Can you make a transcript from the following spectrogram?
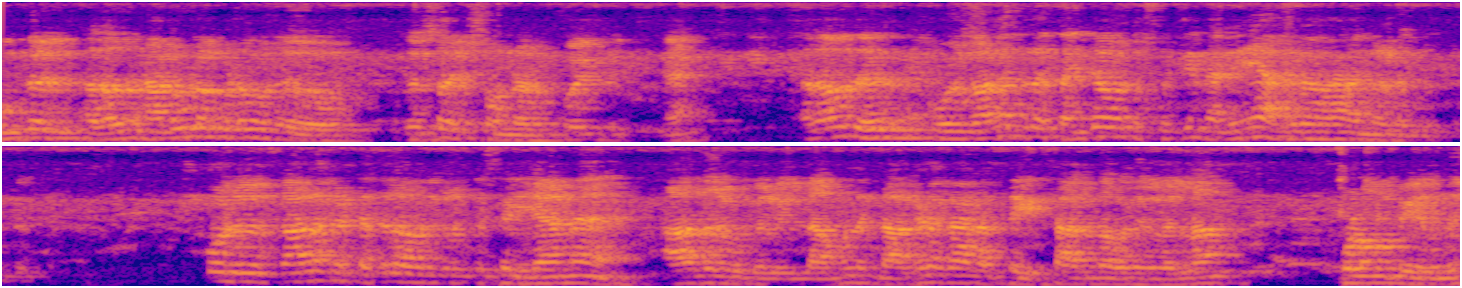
உங்கள் அதாவது நடுவில் கூட ஒரு ரிசர்ச் ஒன்று போயிட்டு இருக்குங்க அதாவது ஒரு காலத்தில் தஞ்சாவூரை சுற்றி நிறைய அகரகாரங்கள் இருக்கின்றது ஒரு காலகட்டத்தில் அவர்களுக்கு சரியான ஆதரவுகள் இல்லாமல் இந்த அகரகாரத்தை சார்ந்தவர்கள் எல்லாம் புலம்பெயர்ந்து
